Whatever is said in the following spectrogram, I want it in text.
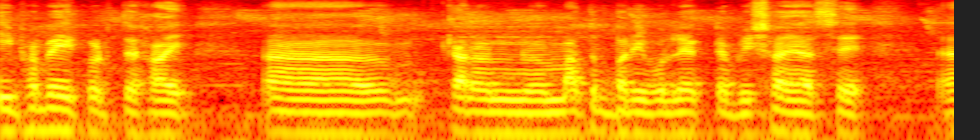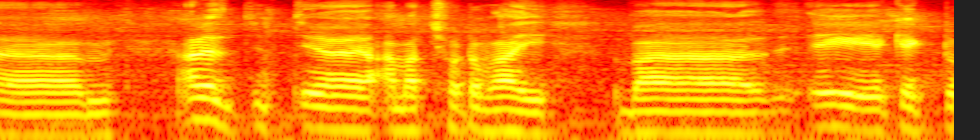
এইভাবেই করতে হয়। কারণ মাতব্বাড়ি বলে একটা বিষয় আছে। আরে আমার ছোট ভাই বা এই এক একটু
